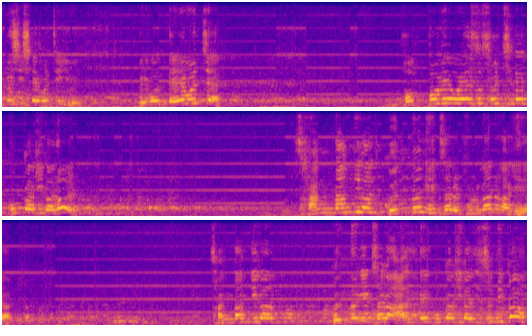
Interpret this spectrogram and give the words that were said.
이것이 세 번째 이유입니다. 그리고 네 번째, 헌법에 의해서 설치된 국가기관을 상당 기간 권능 행사를 불가능하게 해야 합니다. 상당 기간 권능 행사가 안 된 국가기관 있습니까?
